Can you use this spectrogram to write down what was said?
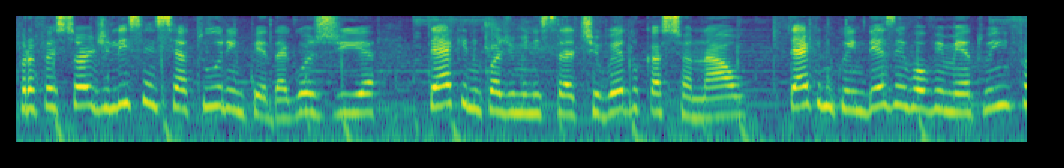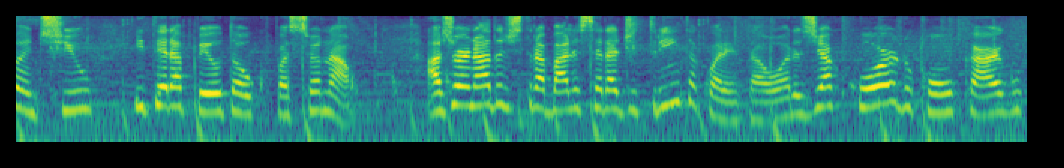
professor de licenciatura em pedagogia, técnico administrativo educacional, técnico em desenvolvimento infantil e terapeuta ocupacional. A jornada de trabalho será de 30 a 40 horas, de acordo com o cargo,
